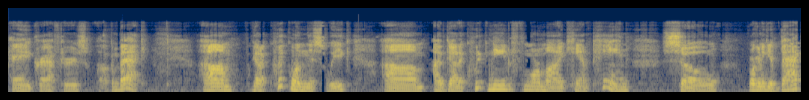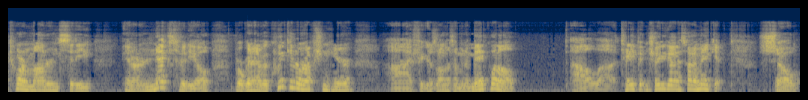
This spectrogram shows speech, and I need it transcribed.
Hey crafters, welcome back. Um, we got a quick one this week. Um, I've got a quick need for my campaign, so we're going to get back to our modern city in our next video, but we're going to have a quick interruption here. Uh, I figure as long as I'm going to make one, I'll, I'll uh, tape it and show you guys how I make it. So,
